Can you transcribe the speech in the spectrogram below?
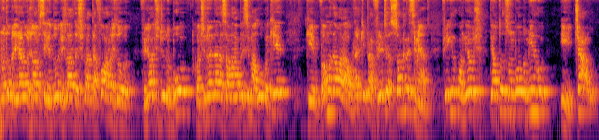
muito obrigado aos novos seguidores lá das plataformas do Filhote de Urubu. Continuem dando essa moral para esse maluco aqui, que vamos dar moral. Daqui para frente é só crescimento. Fiquem com Deus, tenham todos um bom domingo e tchau!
